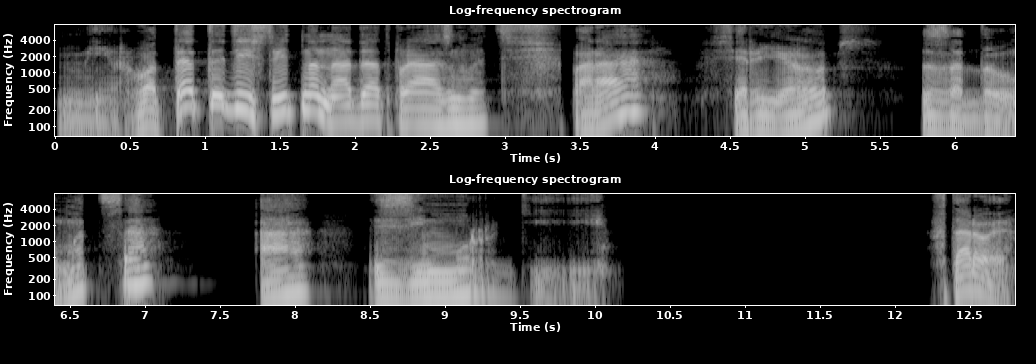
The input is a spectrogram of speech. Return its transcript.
мир. Вот это действительно надо отпраздновать. Пора всерьез задуматься о зимургии. Второе.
